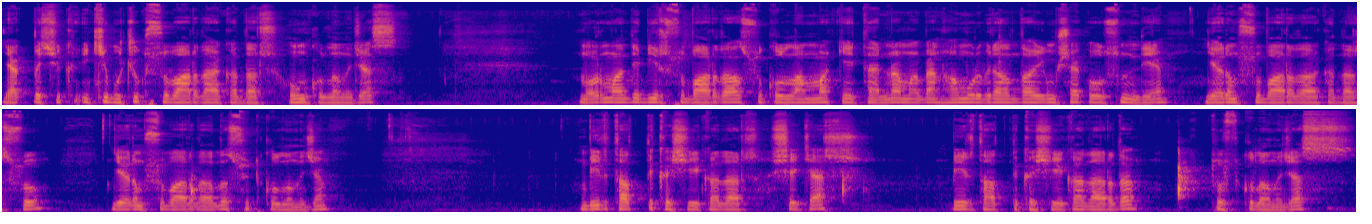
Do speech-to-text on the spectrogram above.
Yaklaşık 2,5 su bardağı kadar un kullanacağız. Normalde bir su bardağı su kullanmak yeterli ama ben hamur biraz daha yumuşak olsun diye yarım su bardağı kadar su, yarım su bardağı da süt kullanacağım. Bir tatlı kaşığı kadar şeker, bir tatlı kaşığı kadar da tuz kullanacağız.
